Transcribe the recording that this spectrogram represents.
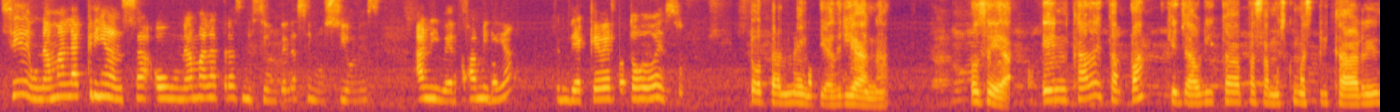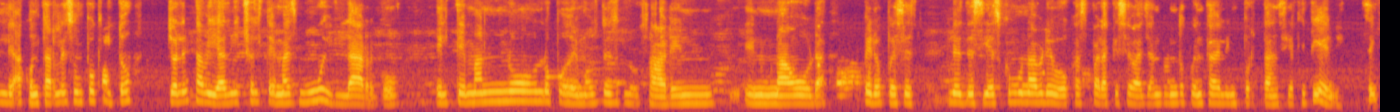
sí, de una mala crianza o una mala transmisión de las emociones a nivel familiar. Tendría que ver todo eso. Totalmente, Adriana. O sea, en cada etapa, que ya ahorita pasamos como a explicar, a contarles un poquito, yo les había dicho el tema es muy largo el tema no lo podemos desglosar en, una hora, pero pues les decía, es como un abrebocas para que se vayan dando cuenta de la importancia que tiene. ¿sí?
